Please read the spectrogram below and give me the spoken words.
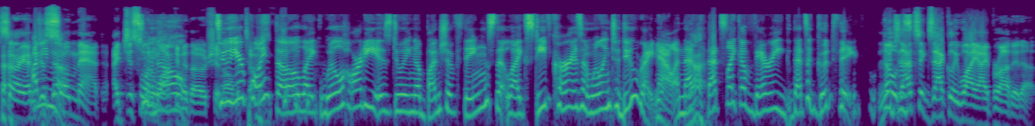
Sorry, I'm I just mean- so mad. I just want to walk into the ocean. to all the your time. point though like will hardy is doing a bunch of things that like steve kerr isn't willing to do right now and that Yeah. that's like a very that's a good thing No, which is- that's exactly why I brought it up.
